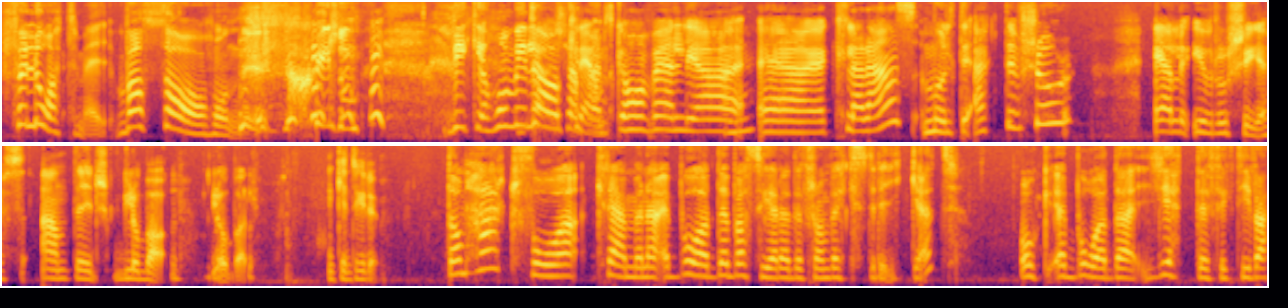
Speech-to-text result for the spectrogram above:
Förlåt mig, vad sa hon nu? Vilken, hon ville köpa Dagkräm, en... Mm. ska hon välja eh, Clarins Multi-Active Sure eller Yves Rochers Anti-Age Global? Global? Vilken tycker du? De här två krämerna är båda baserade från växtriket. Och är båda jätteeffektiva.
